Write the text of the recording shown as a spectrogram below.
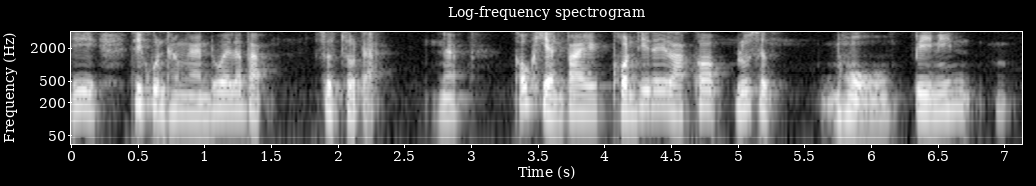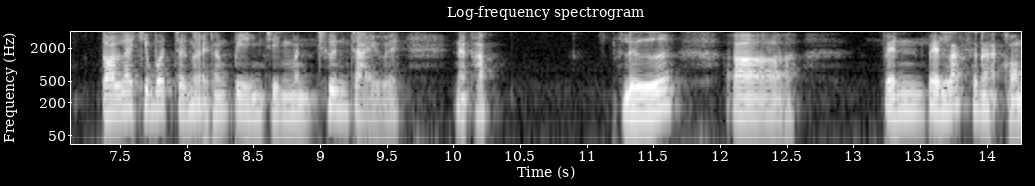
ที่ที่คุณทำงานด้วยแล้วแบบสุดๆอะนะเขาเขียนไปคนที่ได้รับก็รู้สึกโห ปีนี้ ตอนแรกคิดว่าจะเหนื่อยทั้งปีจริง ๆ มันชื่นใจไว้นะครับ หรือเอเป็นเป็นลักษณะของ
